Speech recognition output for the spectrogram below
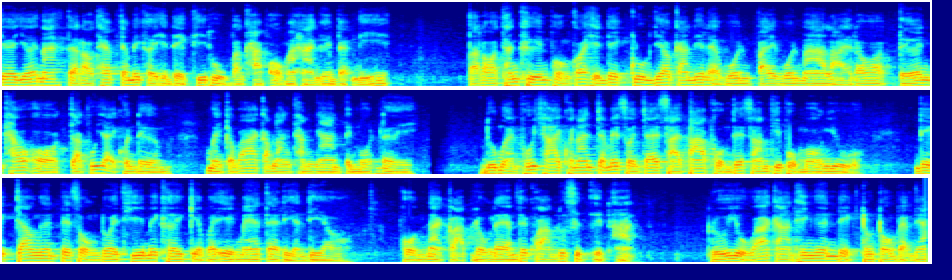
เจอเยอะนะ แต่เราแทบจะไม่เคยเห็นเด็กที่ถูกบังคับออกมาหาเงินแบบนี้ ตลอดทั้งคืนผมก็เห็นเด็กกลุ่มเดียวกันนี่แหละวนไปวนมาหลายรอบ เดินเข้าออกจากผู้ใหญ่คนเดิม เหมือนกับว่ากำลังทำงานเป็นมดเลย ดูเหมือนผู้ชายคนนั้นจะไม่สนใจสายตาผมด้วยซ้ำที่ผมมองอยู่ เด็กจะเอาเงินไปส่งโดยที่ไม่เคยเก็บไว้เองแม้แต่เหรียญเดียว ผมน่ะกลับโรงแรมด้วยความรู้สึกอึดอัดรู้อยู่ว่าการให้เงินเด็กตรงๆ แบบนี้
